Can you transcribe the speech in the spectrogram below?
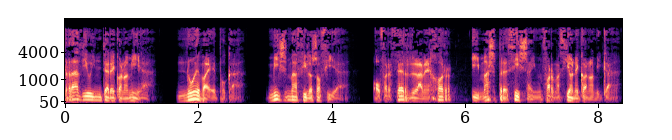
Radio Intereconomía. Nueva época. Misma filosofía. Ofrecer la mejor y más precisa información económica.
